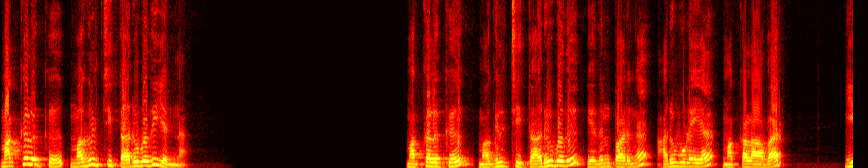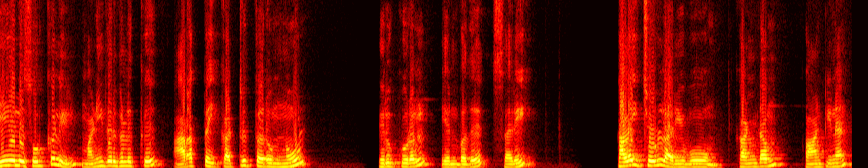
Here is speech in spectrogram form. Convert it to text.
மக்களுக்கு மகிழ்ச்சி தருவது என்ன? மக்களுக்கு மகிழ்ச்சி தருவது எதுன்னு பாருங்க. அறிவுடைய மக்களாவர். ஏழு சொற்களில் மனிதர்களுக்கு அறத்தை கற்றுத்தரும் நூல் திருக்குறள் என்பது சரி. கலை சொல் அறிவோம். கண்டம் காண்டினன்ட்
